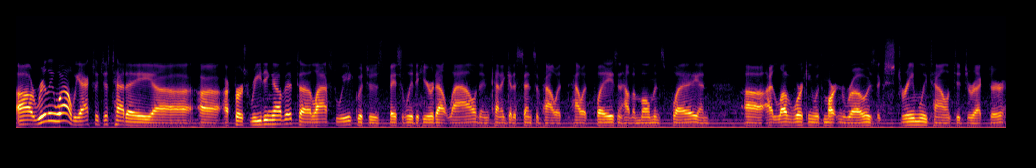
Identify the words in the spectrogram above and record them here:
Uh, really well. We actually just had a uh, uh, our first reading of it uh, last week, which was basically to hear it out loud and kind of get a sense of how it how it plays and how the moments play. And I love working with Martin Rowe. He's an extremely talented director.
